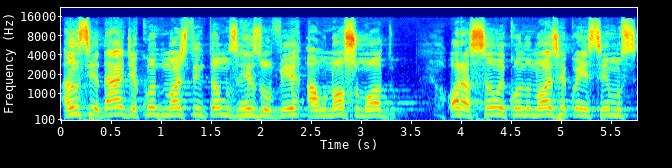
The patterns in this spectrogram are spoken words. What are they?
A ansiedade é quando nós tentamos resolver ao nosso modo. Oração é quando nós reconhecemos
